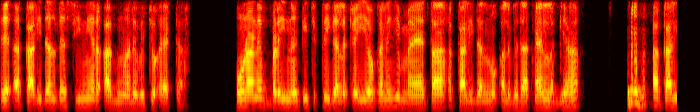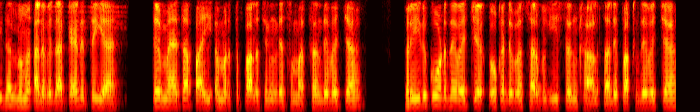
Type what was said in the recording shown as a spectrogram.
ਤੇ ਅਕਾਲੀ ਦਲ ਦੇ ਸੀਨੀਅਰ ਆਗੂਆਂ ਦੇ ਵਿੱਚੋਂ ਇੱਕ ਆ। ਉਹਨਾਂ ਨੇ ਬੜੀ ਨੰਗੀ ਚਿੱਟੀ ਗੱਲ ਕਹੀ ਹੈ ਉਹ ਕਹਿੰਦੇ ਜੀ, ਮੈਂ ਤਾਂ ਅਕਾਲੀ ਦਲ ਨੂੰ ਅਲਵਿਦਾ ਕਹਿਣ ਲੱਗਿਆ। ਅਕਾਲੀ ਦਲ ਨੂੰ ਮੈਂ ਅਲਵਿਦਾ ਕਹਿ ਦਿੱਤੀ ਹੈ ਤੇ ਮੈਂ ਤਾਂ ਭਾਈ ਅਮਰਤਪਾਲ ਸਿੰਘ ਦੇ ਸਮਰਥਨ ਦੇ ਵਿੱਚ ਹਾਂ ਫਰੀਦਕੋਟ ਦੇ ਵਿੱਚ ਉਹ ਕਹਿੰਦੇ ਮੈਂ ਸਰਬਜੀਤ ਸਿੰਘ ਖਾਲਸਾ ਦੇ ਪੱਖ ਦੇ ਵਿੱਚ ਹਾਂ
